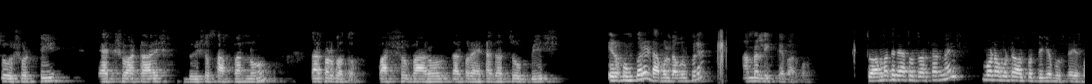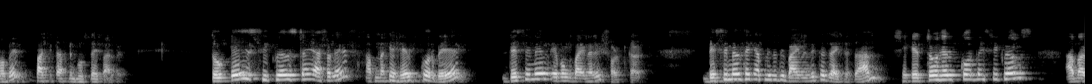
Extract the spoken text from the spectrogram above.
চৌষট্টি, একশো আঠাশ, দুইশো ছাপ্পান্ন, তারপর কত? পাঁচশো বারো, তারপর এক হাজার চব্বিশ এরকম করে ডাবল ডাবল করে আমরা লিখতে পারব। তো আমাদের এত দরকার নাই, মোটামুটি অল্প দিকে বুঝতেই হবে, বাকিটা আপনি বুঝতেই পারবেন। তো এই সিকোয়েন্সটাই আসলে আপনাকে হেল্প করবে ডেসিমেল এবং বাইনারি শর্টকাট ডেসিমেল থেকে আপনি যদি বাইনারিতে যাইতে চান, সেক্ষেত্রেও হেল্প করবে সিকোয়েন্স আবার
